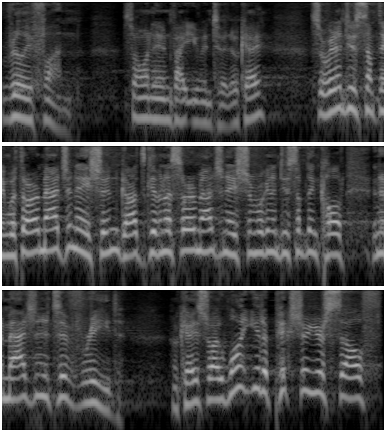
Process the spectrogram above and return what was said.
really fun. So I want to invite you into it, okay? So we're going to do something with our imagination. God's given us our imagination. We're going to do something called an imaginative read. Okay? So I want you to picture yourself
